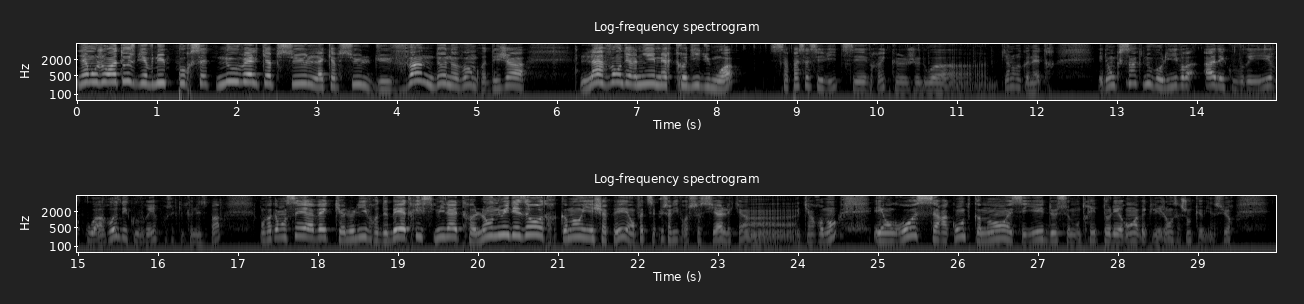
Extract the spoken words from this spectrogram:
Bien bonjour à tous, bienvenue pour cette nouvelle capsule, la capsule du 22 novembre, déjà l'avant-dernier mercredi du mois. Ça passe assez vite, c'est vrai que je dois bien le reconnaître. Et donc 5 nouveaux livres à découvrir ou à redécouvrir pour ceux qui ne connaissent pas. On va commencer avec le livre de Béatrice Millettre, L'ennui des autres, comment y échapper. En fait, c'est plus un livre social qu'un roman. Et en gros, ça raconte comment essayer de se montrer tolérant avec les gens, sachant que bien sûr,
